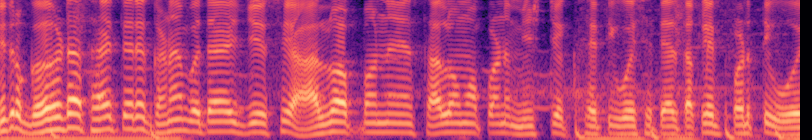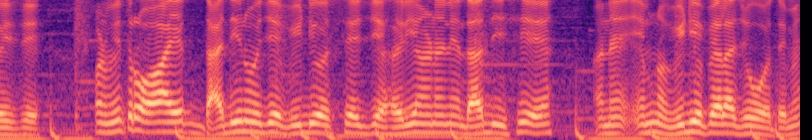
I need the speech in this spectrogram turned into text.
મિત્રો ગઢા થાય ત્યારે ઘણા બધા જે છે, હાલવા પણ સાલવામાં પણ મિસ્ટેક થતી હોય છે, ત્યારે તકલીફ પડતી હોય છે. પણ મિત્રો, આ એક દાદીનો જે વીડિયો છે, જે હરિયાણાની દાદી છે, અને એમનો વીડિયો પહેલાં જુઓ તમે.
